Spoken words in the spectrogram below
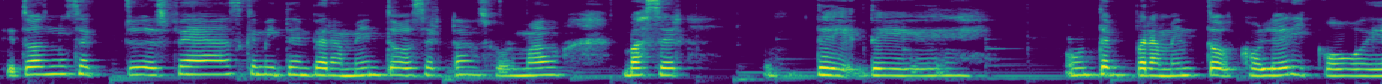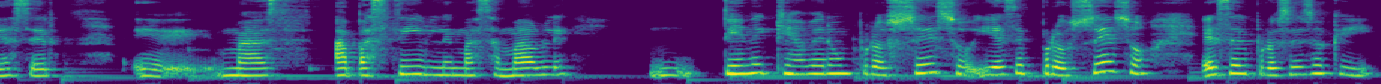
que todas mis actitudes feas, que mi temperamento va a ser transformado, va a ser de, un temperamento colérico, voy a ser eh, más apacible, más amable. Tiene que haber un proceso y ese proceso es el proceso que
